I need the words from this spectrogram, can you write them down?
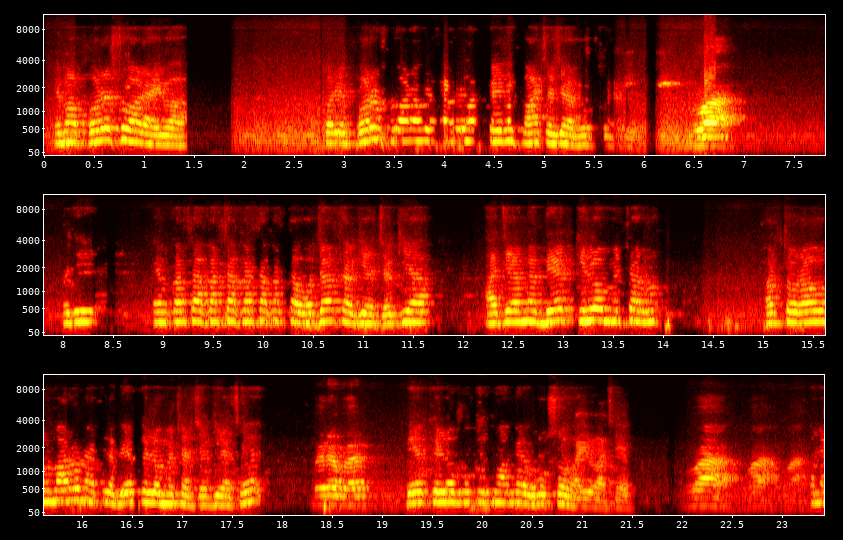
એમાં ફોરેસ્ટ વાળા આવ્યા. પછી ફોરેસ્ટ વાળાએ શરૂઆત કરી પાંચ હજાર વૃક્ષોથી. પછી એમ કરતા કરતા કરતા કરતા વધારતા ગયા જગ્યા. આજે અમે બે કિલોમીટર ફરતો રાઉન્ડ મારો ને એટલે બે કિલોમીટર જગ્યા છે. બરાબર. બે કિલોમીટરમાં અમે વૃક્ષો વાવ્યા છે. વાહ વાહ વાહ. અને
